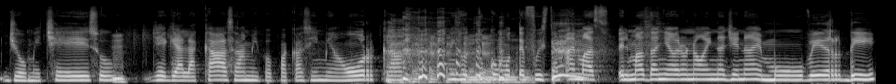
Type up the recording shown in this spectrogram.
Yo me eché eso, llegué a la casa, mi papá casi me ahorca. Me dijo, ¿tú cómo te fuiste? Además, el más dañado era una vaina llena de moho verde.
